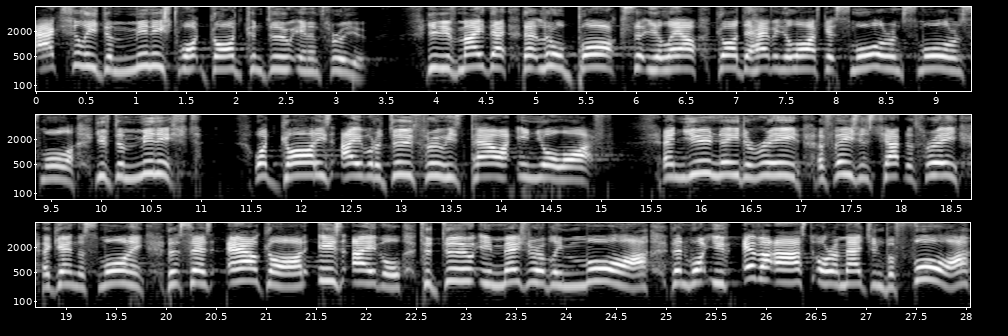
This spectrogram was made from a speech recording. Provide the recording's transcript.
actually diminished what God can do in and through you. You've made that, that little box that you allow God to have in your life get smaller and smaller and smaller. You've diminished what God is able to do through His power in your life. And you need to read Ephesians chapter 3 again this morning that says, Our God is able to do immeasurably more than what you've ever asked or imagined before,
